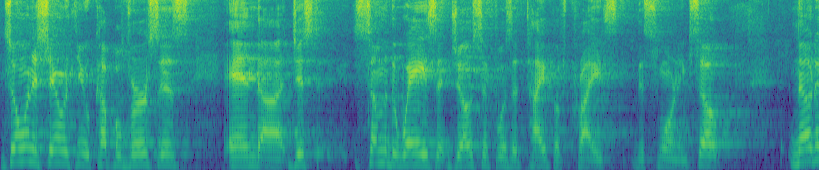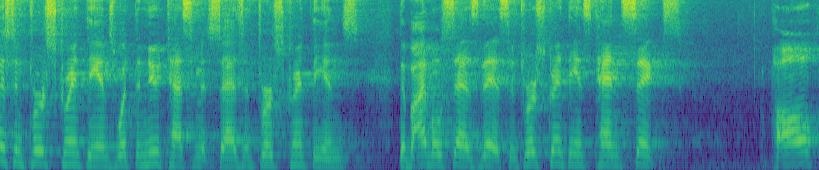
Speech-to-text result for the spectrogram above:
And so I want to share with you a couple verses and uh, just some of the ways that Joseph was a type of Christ this morning. So notice in 1 Corinthians what the New Testament says in 1 Corinthians. The Bible says this in 1 Corinthians 10 6. Paul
